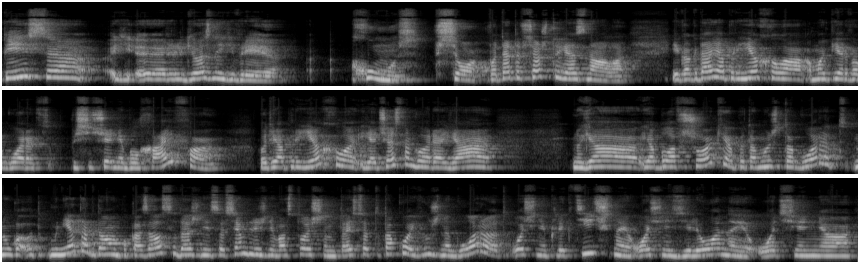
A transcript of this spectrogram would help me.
пейсы, э, религиозные евреи, хумус. Все. Вот это все, что я знала. И когда я приехала, мой первый город посещения был Хайфа, вот я приехала, и я, честно говоря, я ну, я, я была в шоке, потому что город, ну, вот мне тогда он показался даже не совсем ближневосточным. То есть это такой южный город, очень эклектичный, очень зеленый, очень э,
